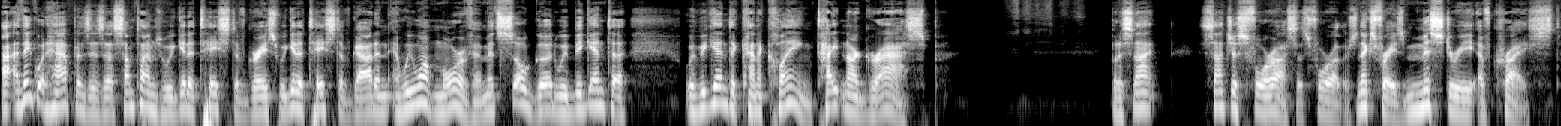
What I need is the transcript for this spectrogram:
I think what happens is that sometimes we get a taste of grace, we get a taste of God, and, and we want more of Him. It's so good. We begin to we begin to kind of cling, tighten our grasp. But it's not it's not just for us, it's for others. Next phrase, mystery of Christ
